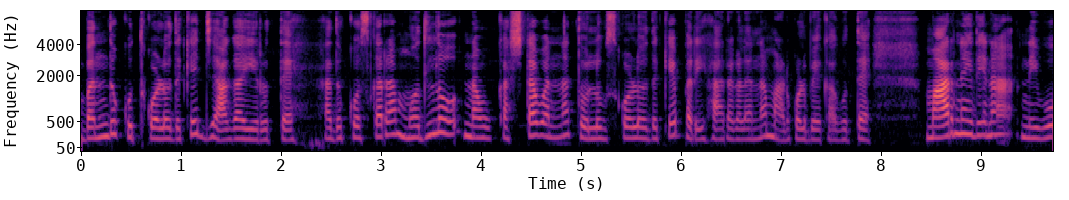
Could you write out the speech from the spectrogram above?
ಬಂದು ಕುತ್ಕೊಳ್ಳೋದಕ್ಕೆ ಜಾಗ ಇರುತ್ತೆ. ಅದಕ್ಕೋಸ್ಕರ ಮೊದಲು ನಾವು ಕಷ್ಟವನ್ನು ತೊಲಗಿಸ್ಕೊಳ್ಳೋದಕ್ಕೆ ಪರಿಹಾರಗಳನ್ನು ಮಾಡ್ಕೊಳ್ಬೇಕಾಗುತ್ತೆ. ಮಾರನೇ ದಿನ ನೀವು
